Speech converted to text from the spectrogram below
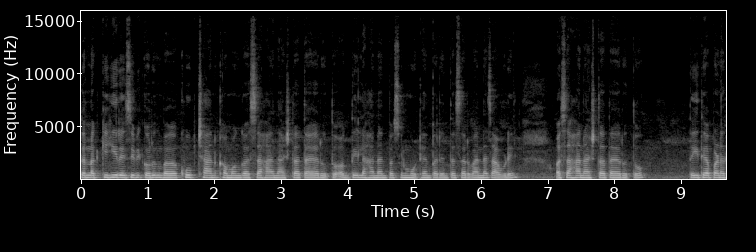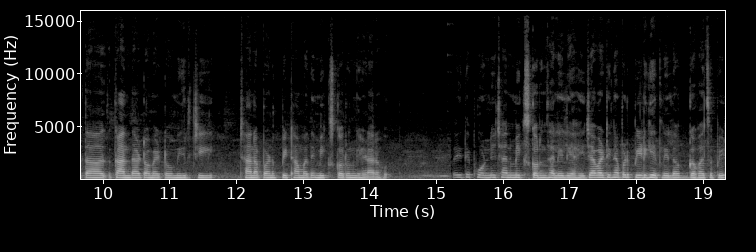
तर नक्की ही रेसिपी करून बघा. खूप छान खमंग असा हा नाश्ता तयार होतो. अगदी लहानांपासून मोठ्यांपर्यंत सर्वांनाच आवडेल असा हा नाश्ता तयार होतो. तर इथे आपण आता कांदा टोमॅटो मिरची छान आपण पिठामध्ये मिक्स करून घेणार आहोत. तर इथे फोडणी छान मिक्स करून झालेली आहे. ज्या वाटीने आपण पीठ घेतलेलं गव्हाचं पीठ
